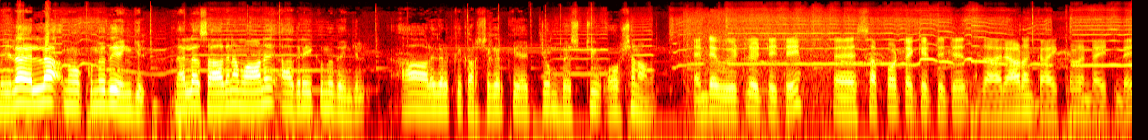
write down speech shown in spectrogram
വില അല്ല നോക്കുന്നത് എങ്കിൽ നല്ല സാധനമാണ് ആഗ്രഹിക്കുന്നതെങ്കിൽ ആ ആളുകൾക്ക് കർഷകർക്ക് ഏറ്റവും ബെസ്റ്റ് ഓപ്ഷനാണ് എന്റെ വീട്ടിലിട്ടിട്ട് സപ്പോർട്ടൊക്കെ ഇട്ടിട്ട് ധാരാളം കായ്ക്കൾ ഉണ്ടായിട്ടുണ്ട്.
